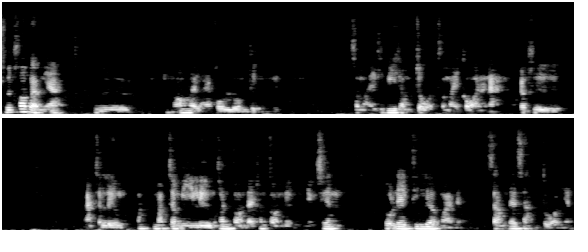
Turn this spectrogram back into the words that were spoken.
คือข้อแบบเนี้ยคือน้องหลาย ๆ คนรวมถึงสมัยที่พี่ทำโจทย์สมัยก่อนนะก็คือ อาจจะลืมมักจะมีลืมขั้นตอนใดขั้นตอนหนึ่ง อย่างเช่น ตัวเลขที่เลือกมาเนี่ย ซ้ำได้สามตัวเนี่ย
